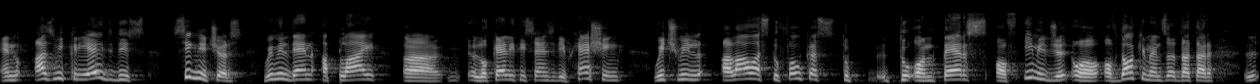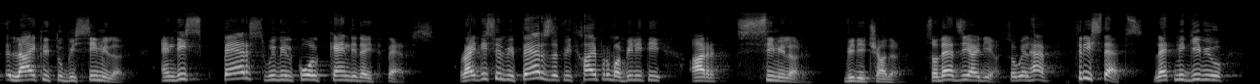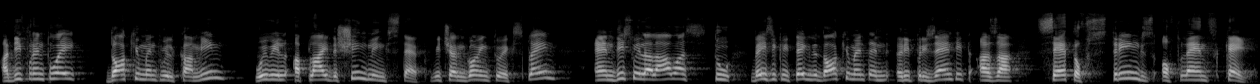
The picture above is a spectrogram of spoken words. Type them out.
And as we create these signatures, we will then apply uh, locality sensitive hashing, which will allow us to focus to, to on pairs of images or of documents that are likely to be similar. And these pairs we will call candidate pairs, right? These will be pairs that with high probability are similar with each other. So that's the idea. So we'll have three steps. Let me give you a different way. Document will come in. We will apply the shingling step, which I'm going to explain. And this will allow us to basically take the document and represent it as a set of strings of length k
